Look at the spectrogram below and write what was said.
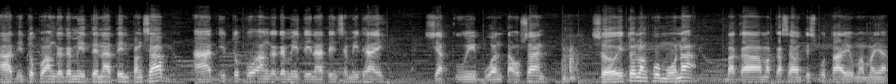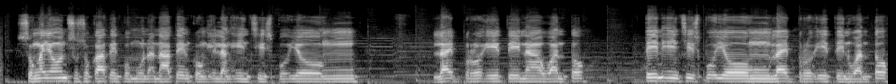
At ito po ang gagamitin natin pang sub. At ito po ang gagamitin natin sa mid-high. Shockwave 1000. So ito lang po muna. Baka makasound test po tayo mamaya. So ngayon susukatin po muna natin kung ilang inches po yung Live Pro 18 na 1 to. 10 inches po yung Live Pro 18 1 to.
